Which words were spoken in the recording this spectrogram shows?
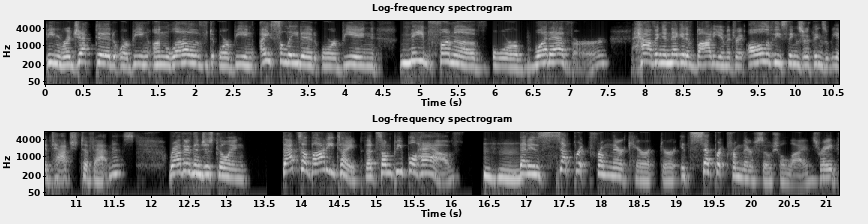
being rejected or being unloved or being isolated or being made fun of or whatever, having a negative body image, right? All of these things are things that we attach to fatness rather than just going, that's a body type that some people have mm-hmm. that is separate from their character. It's separate from their social lives, right?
